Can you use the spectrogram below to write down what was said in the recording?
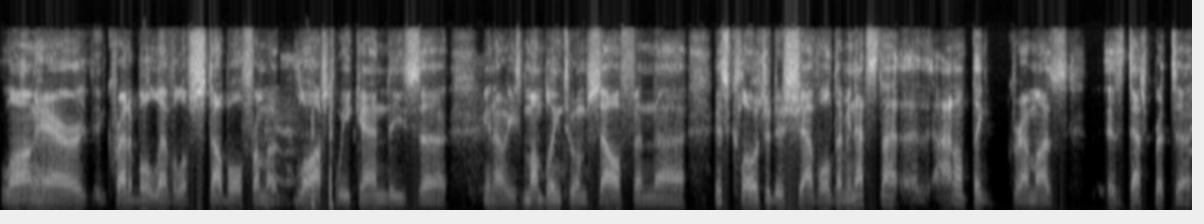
long hair, incredible level of stubble from a lost weekend. He's, uh, you know, he's mumbling to himself and uh, his clothes are disheveled. I mean, that's not. Uh, I don't think grandma's is desperate to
